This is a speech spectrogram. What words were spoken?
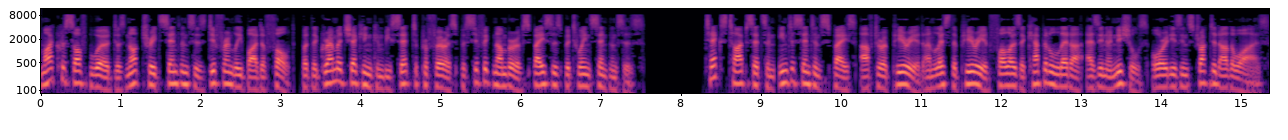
Microsoft Word does not treat sentences differently by default, but the grammar checking can be set to prefer a specific number of spaces between sentences. TeX typesets an intersentence space after a period unless the period follows a capital letter as in initials or it is instructed otherwise.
